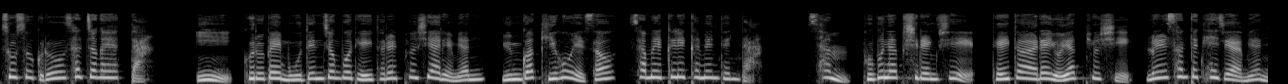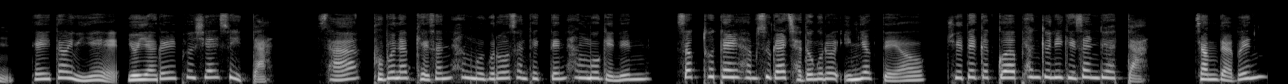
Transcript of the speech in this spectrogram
소속으로 설정하였다. 2. 그룹의 모든 정보 데이터를 표시하려면 윤곽 기호에서 3을 클릭하면 된다. 3. 부분합 실행 시 데이터 아래 요약 표시를 선택 해제하면 데이터 위에 요약을 표시할 수 있다. 4. 부분합 계산 항목으로 선택된 항목에는 SUBTOTAL 함수가 자동으로 입력되어 최대값과 평균이 계산되었다. 정답은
